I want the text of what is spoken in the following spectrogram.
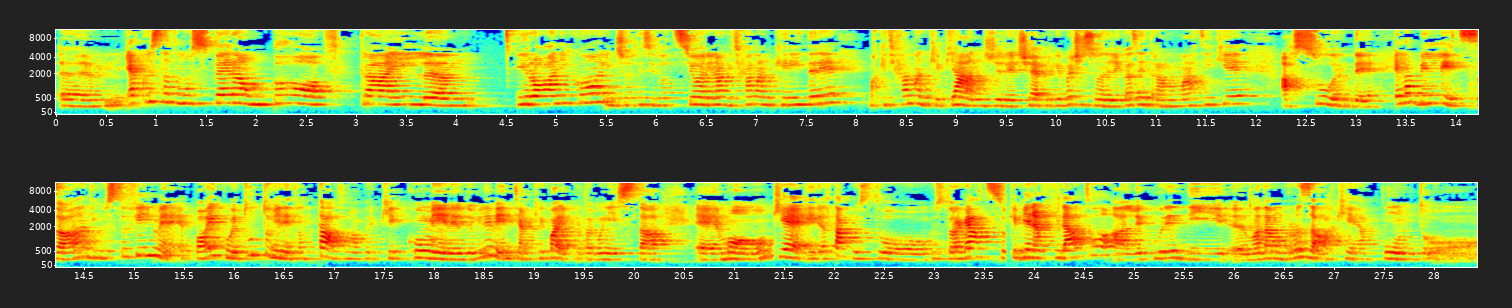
ehm, e ha questa atmosfera un po' tra il ironico in certe situazioni, no? che ti fanno anche ridere, ma che ti fanno anche piangere, cioè perché poi ci sono delle cose drammatiche assurde e la bellezza di questo film è poi come tutto viene trattato, ma perché come nel 2020 anche qua il protagonista è Momo, che è in realtà questo, questo ragazzo che viene affidato alle cure di eh, Madame Rosa, che è appunto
